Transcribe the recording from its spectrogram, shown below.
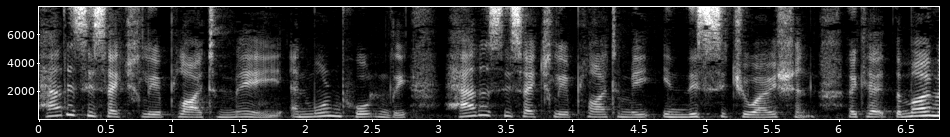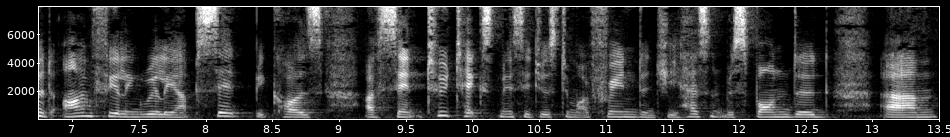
how does this actually apply to me? And more importantly, how does this actually apply to me in this situation? Okay, at the moment, I'm feeling really upset because I've sent two text messages to my friend and she hasn't responded. Um,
